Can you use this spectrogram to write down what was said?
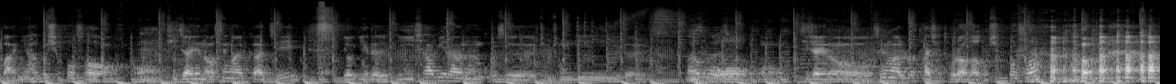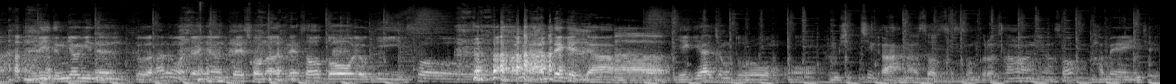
많이 하고 싶어서 어, 네. 디자이너 생활까지 여기를 이 샵이라는 곳을 좀 정리 를 맞아, 하고 어, 디자이너 생활로 다시 돌아가고 싶어서 우리 능력 있는 그 하는 원장님한테 전화를 해서 너 여기 인서하면 안 되겠냐 아. 어, 얘기할 정도로 어, 좀 쉽지가 않았었던 그런 상황이어서 밤에 이제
